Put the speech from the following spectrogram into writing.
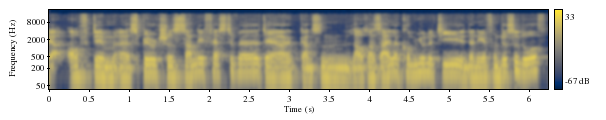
Ja auf dem äh, Spiritual Sunday Festival der ganzen Laura Seiler Community in der Nähe von Düsseldorf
